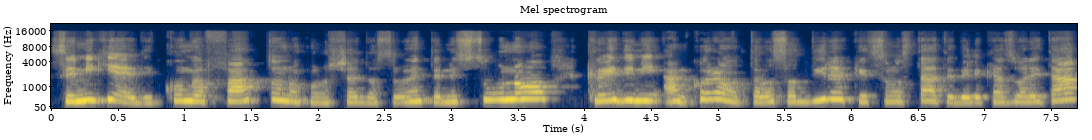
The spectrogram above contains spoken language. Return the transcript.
Se mi chiedi come ho fatto, non conoscendo assolutamente nessuno, credimi, ancora non te lo so dire che sono state delle casualità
